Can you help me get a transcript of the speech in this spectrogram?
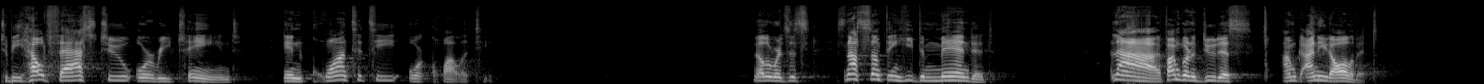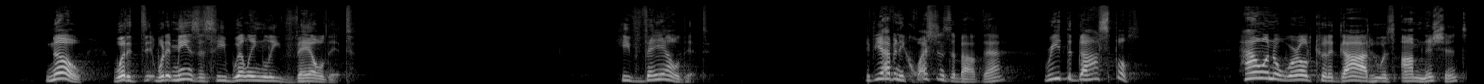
to be held fast to or retained in quantity or quality. In other words, it's, it's not something he demanded. Nah, if I'm going to do this, I'm, i need all of it. No, what it, what it means is he willingly veiled it. He veiled it. If you have any questions about that, read the Gospels. How in the world could a God who is omniscient,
